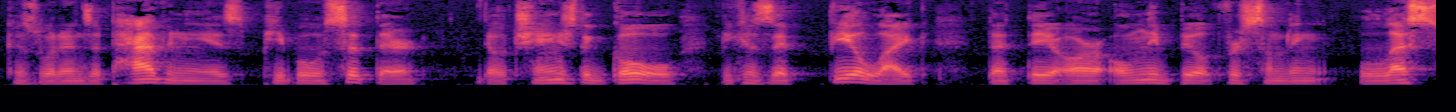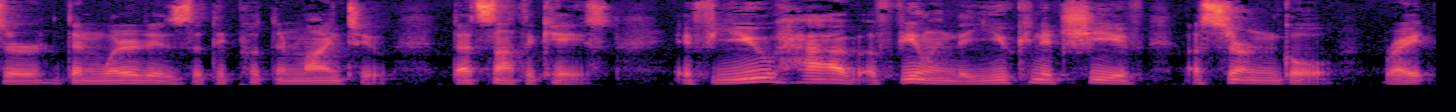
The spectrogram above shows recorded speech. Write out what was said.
Because what ends up happening is people will sit there, they'll change the goal because they feel like that they are only built for something lesser than what it is that they put their mind to. That's not the case. If you have a feeling that you can achieve a certain goal, right?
